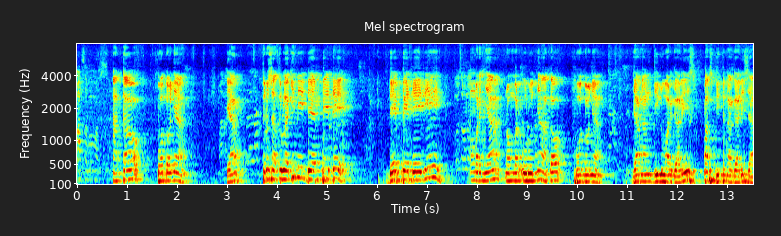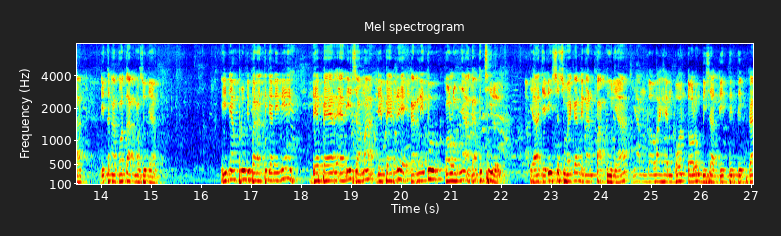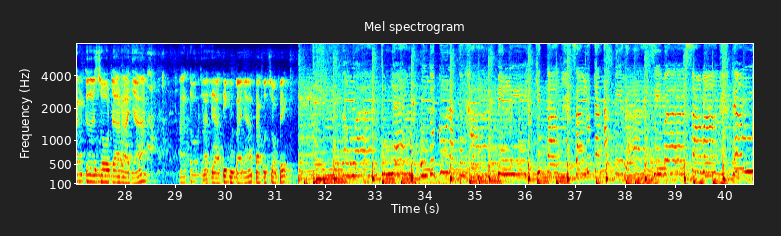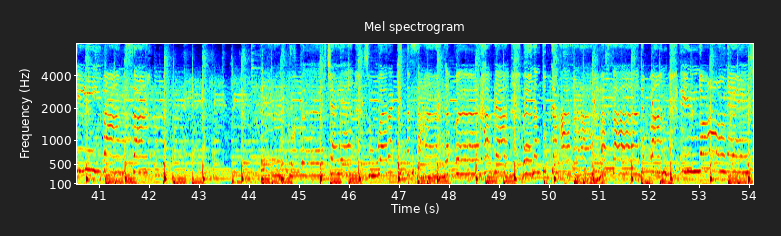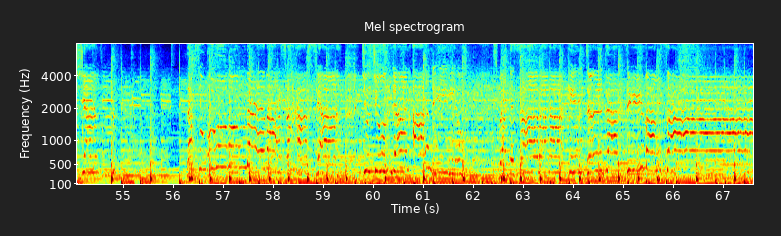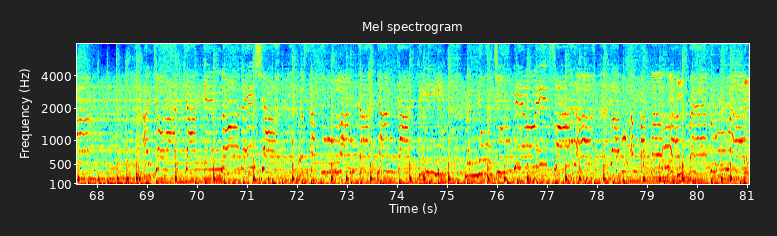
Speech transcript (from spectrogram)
atau fotonya. Ya. Terus satu lagi nih DPD DPD ini nomornya nomor urutnya atau fotonya. Jangan di luar garis pas di tengah garis ya. Di tengah kotak maksudnya. Ini yang perlu diperhatikan ini DPR RI sama DPRD karena itu kolomnya agak kecil. Ya jadi sesuaikan dengan pakunya. Yang bawa handphone tolong bisa dititipkan ke saudaranya atau hati-hati bukanya takut sobek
